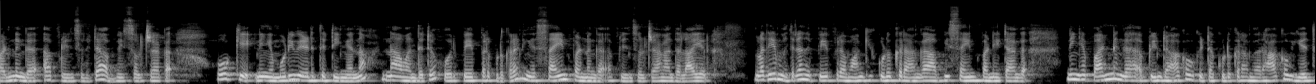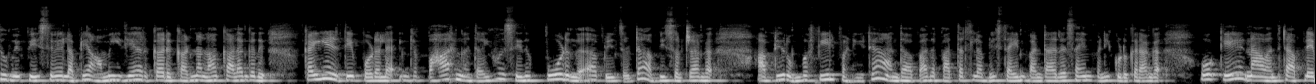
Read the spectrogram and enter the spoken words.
பண்ணுங்கள் அப்படின்னு சொல்லிட்டு அப்படி சொல்கிறாங்க ஓகே நீங்கள் முடிவு எடுத்துட்டீங்கன்னா நான் வந்துட்டு ஒரு பேப்பர் கொடுக்குறேன். நீங்கள் சைன் பண்ணுங்கள் அப்படின்னு சொல்கிறாங்க அந்த லாயர் அதே மாதிரி அந்த பேப்பரை வாங்கி கொடுக்குறாங்க அப்படி சைன் பண்ணிட்டாங்க. நீங்கள் பண்ணுங்க அப்படின்னு ராகவ் கிட்ட கொடுக்குறாங்க. ராகவ் எதுவுமே பேசவே இல்லை. அப்படியே அமைதியாக இருக்கார். கண்ணெல்லாம் கலங்குது. கையெழுத்தே போடலை. இங்கே பாருங்கள் தயவு செய்து போடுங்க அப்படின்னு சொல்லிட்டு அப்படி சொல்கிறாங்க அப்படியே ரொம்ப ஃபீல் பண்ணிவிட்டு அந்த அந்த பத்திரத்தில் அப்படியே சைன் பண்ணுறாரு சைன் பண்ணி கொடுக்குறாங்க. ஓகே நான் வந்துட்டு அப்ளை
